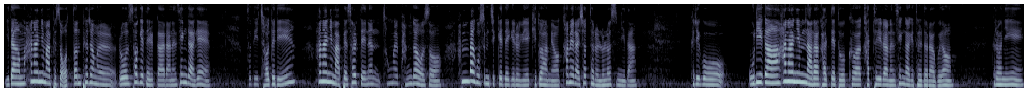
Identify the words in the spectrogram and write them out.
이 다음 하나님 앞에서 어떤 표정으로 서게 될까라는 생각에 부디 저들이 하나님 앞에 설 때는 정말 반가워서 한박 웃음 짓게 되기를 위해 기도하며 카메라 셔터를 눌렀습니다. 그리고 우리가 하나님 나라 갈 때도 그와 같으리라는 생각이 들더라고요. 그러니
